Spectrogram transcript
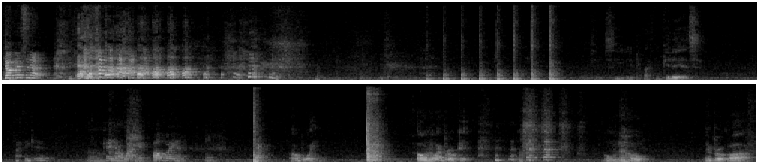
Don't mess it up. Is it seated? I think it is. I think it is. Oh, Okay, now whack it all the way in. Oh boy. Oh no, I broke it. oh no. It broke off.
